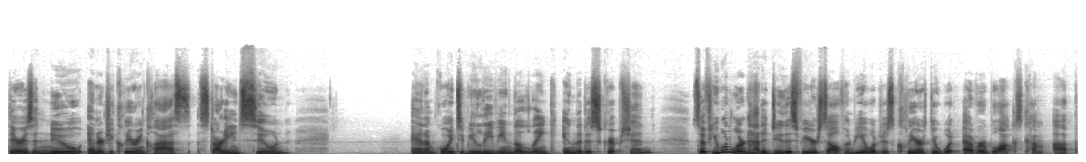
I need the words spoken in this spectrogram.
There is a new energy clearing class starting soon, and I'm going to be leaving the link in the description. So if you want to learn how to do this for yourself and be able to just clear through whatever blocks come up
